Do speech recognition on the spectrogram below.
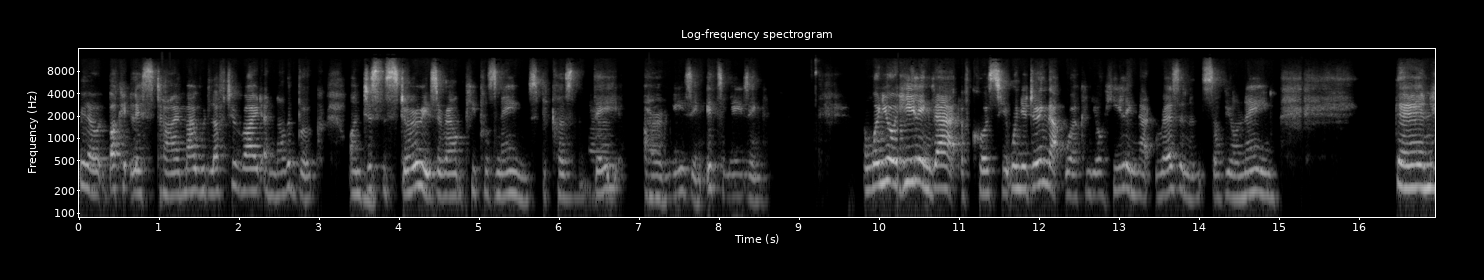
you know, bucket list time, I would love to write another book on mm. just the stories around people's names because they are amazing. It's amazing. And when you're healing that, of course, you, when you're doing that work and you're healing that resonance of your name, then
